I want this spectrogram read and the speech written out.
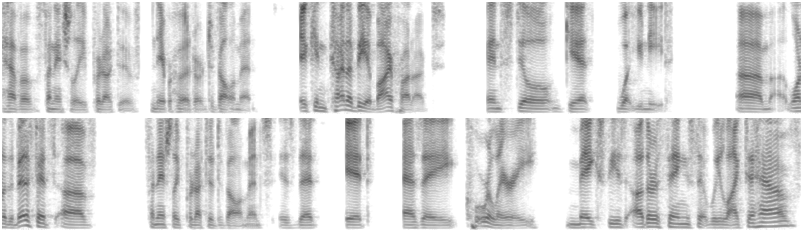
have a financially productive neighborhood or development. It can kind of be a byproduct and still get what you need. Um, one of the benefits of financially productive developments is that it, as a corollary, makes these other things that we like to have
